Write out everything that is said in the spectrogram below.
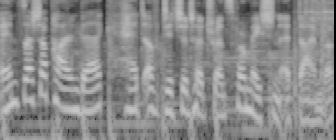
And Sascha Pallenberg, head of digital transformation at Daimler.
